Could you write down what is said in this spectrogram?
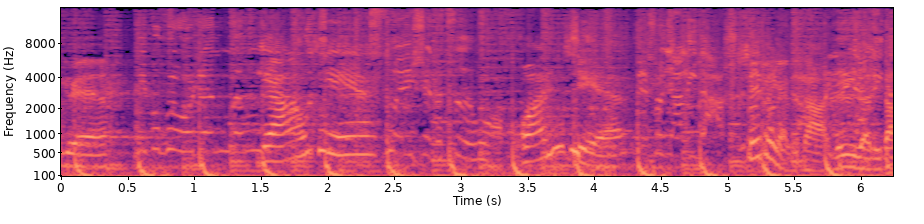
谁说压力大？谁说压力大？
